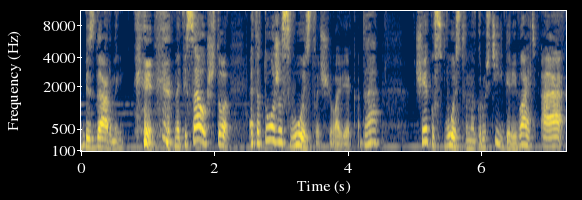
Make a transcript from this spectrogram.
бездарный, написал, что это тоже свойство человека, да? Человеку свойственно грустить, горевать, а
